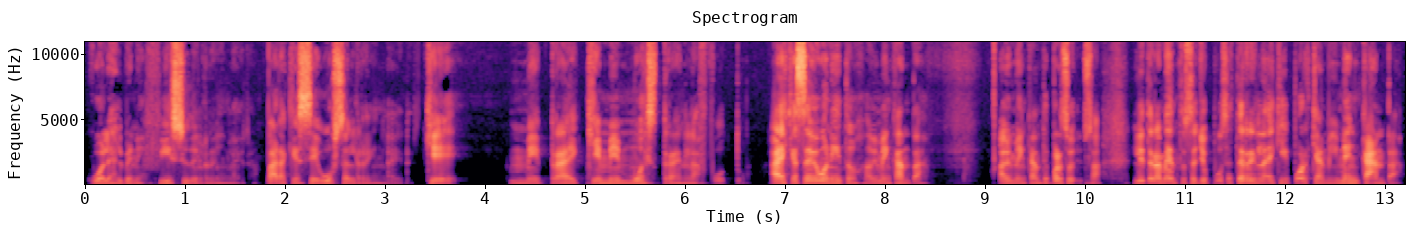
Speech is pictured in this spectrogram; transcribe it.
¿cuál es el beneficio del ring light? ¿Para qué se usa el ring light? ¿Qué me trae, qué me muestra en la foto. Ah, es que se ve bonito, a mí me encanta. A mí me encanta y por eso, o sea, literalmente, o sea, yo puse este ring light aquí porque a mí me encanta.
